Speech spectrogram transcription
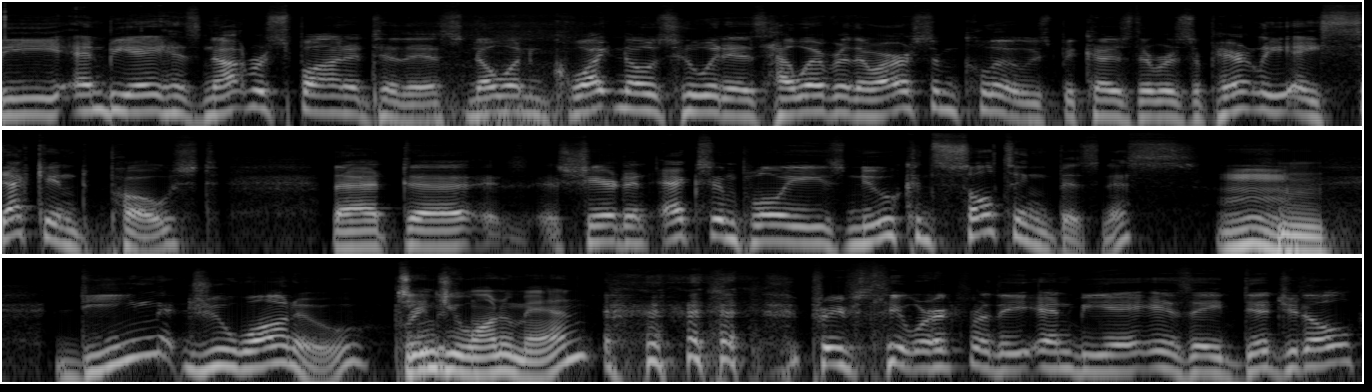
The NBA has not responded to this. No one quite knows who it is. However, there are some clues because there was apparently a second post that uh, shared an ex employee's new consulting business. Dean Juwanu, Dean Juwanu, man. previously worked for the NBA, is a digital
